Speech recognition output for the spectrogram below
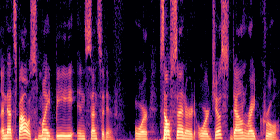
And that spouse might be insensitive or self centered or just downright cruel.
